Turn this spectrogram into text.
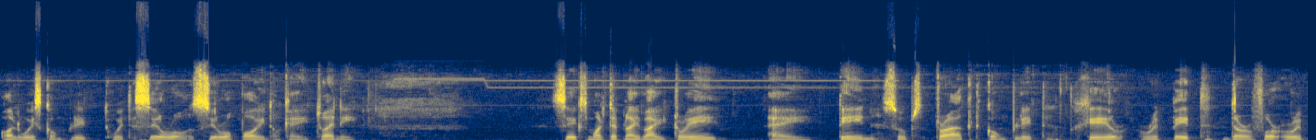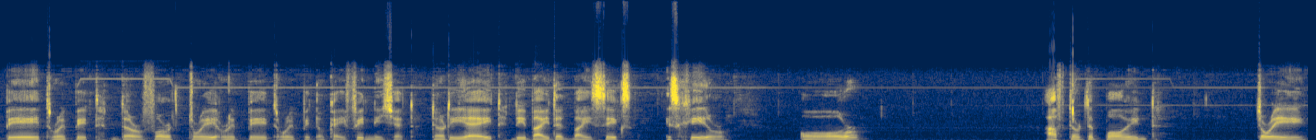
always complete with 0, 0 point, okay? 20. 6 multiplied by 3, 18, subtract, complete. Here, repeat, therefore repeat, repeat, therefore 3, repeat, repeat. Okay, finish it. 38 divided by 6 is here. Or, after the point, 3,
